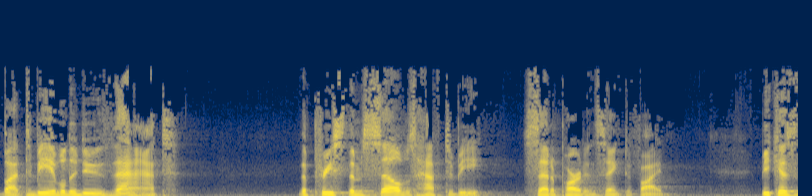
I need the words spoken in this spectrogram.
But to be able to do that, the priests themselves have to be set apart and sanctified. Because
